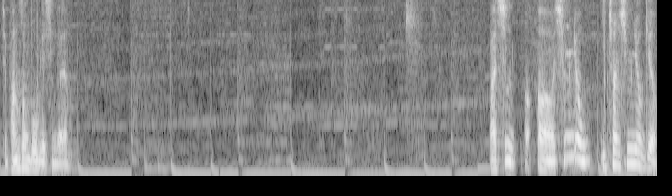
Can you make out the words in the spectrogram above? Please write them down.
지금 방송 보고 계신가요? 아, 10, 어, 어, 16, 2016이요.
